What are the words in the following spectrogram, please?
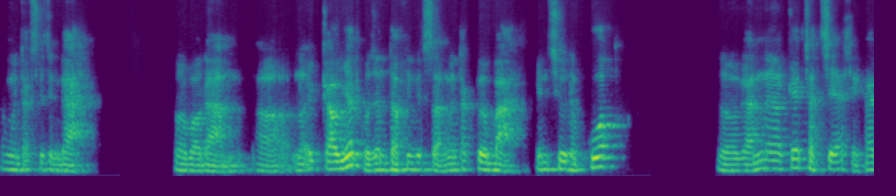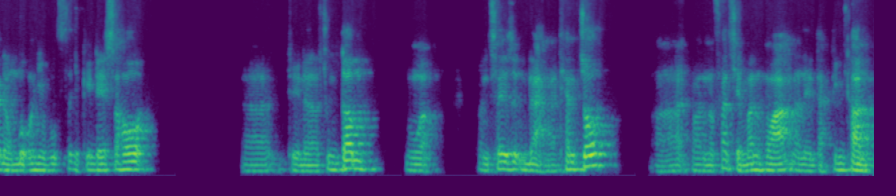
các nguyên tắc xây dựng đảng và bảo đảm uh, lợi ích cao nhất của dân tộc trên cơ sở nguyên tắc cơ bản hiến trương hợp quốc rồi gắn uh, kết chặt chẽ triển khai đồng bộ nhiệm vụ phát triển kinh tế xã hội uh, thì là trung tâm đúng không ạ? Còn xây dựng đảng là then chốt uh, còn phát triển văn hóa là nền tảng tinh thần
